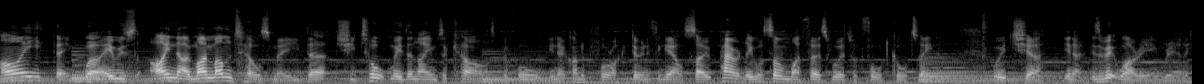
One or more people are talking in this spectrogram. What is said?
I think, well, it was, I know, my mum tells me that she taught me the names of cars before, you know, kind of before I could do anything else. So apparently, well, some of my first words were Ford Cortina, which, uh, you know, is a bit worrying, really.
